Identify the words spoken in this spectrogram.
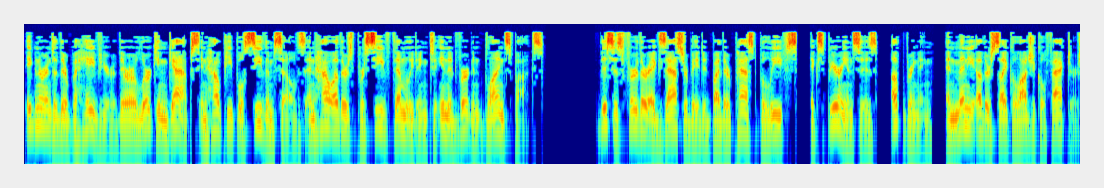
Ignorant of their behavior, there are lurking gaps in how people see themselves and how others perceive them, leading to inadvertent blind spots. This is further exacerbated by their past beliefs, experiences, upbringing, and many other psychological factors.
